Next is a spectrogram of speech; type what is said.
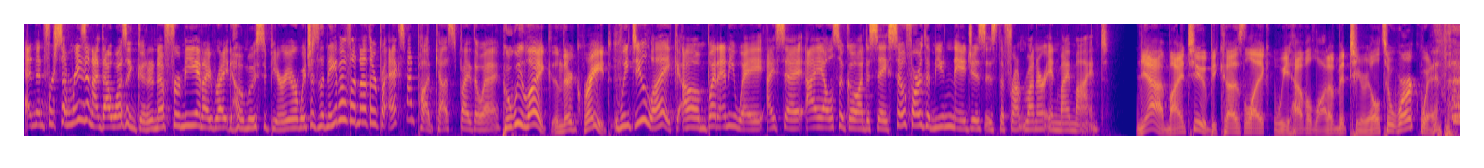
And then for some reason, I, that wasn't good enough for me. And I write Homo Superior, which is the name of another X Men podcast, by the way. Who we like, and they're great. We do like. Um, but anyway, I say, I also go on to say, so far, the mutant ages is the front runner in my mind. Yeah, mine too, because like we have a lot of material to work with.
